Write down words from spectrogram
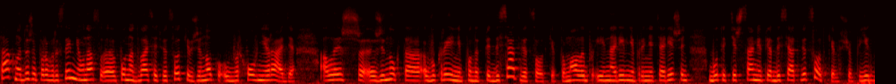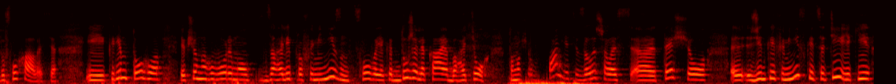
так, ми дуже прогресивні. У нас понад 20% жінок у Верховній Раді. Але ж е, жінок та в Україні понад 50%, то мали б і на рівні прийняття рішень бути ті ж самі 50%, щоб їх дослухалося. І крім того, якщо ми говоримо взагалі про фемінізм, слово, яке дуже лякає багатьох, тому що в пам'яті залишилось е, те, що е, жінки-феміністки це ті, які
